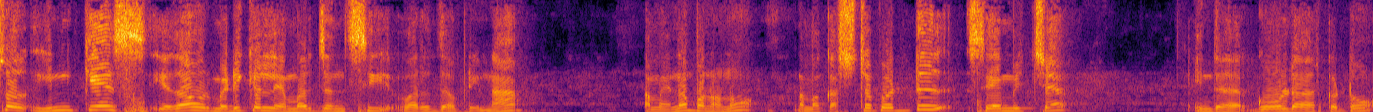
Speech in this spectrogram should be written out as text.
ஸோ இன்கேஸ் ஏதாவது ஒரு மெடிக்கல் எமர்ஜென்சி வருது அப்படின்னா நம்ம என்ன பண்ணணும்? நம்ம கஷ்டப்பட்டு சேமித்த இந்த கோல்டாக இருக்கட்டும்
